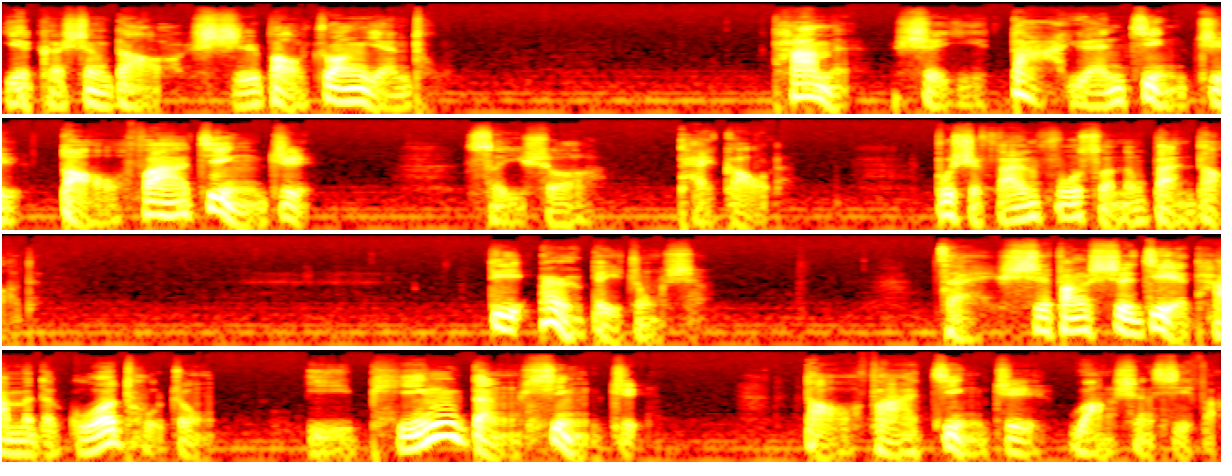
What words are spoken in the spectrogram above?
也可升到十报庄严土。他们是以大圆净智导发净智，所以说太高了，不是凡夫所能办到的。第二辈众生，在十方世界他们的国土中，以平等性质导发净智往生西方。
